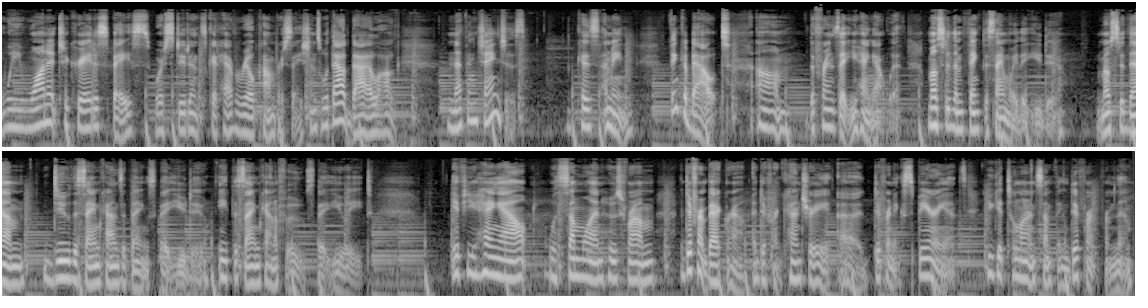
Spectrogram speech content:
we wanted to create a space where students could have real conversations without dialogue. Nothing changes. Because, I mean, think about um, the friends that you hang out with. Most of them think the same way that you do. Most of them do the same kinds of things that you do, eat the same kind of foods that you eat if you hang out with someone who's from a different background, a different country, a different experience, you get to learn something different from them.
